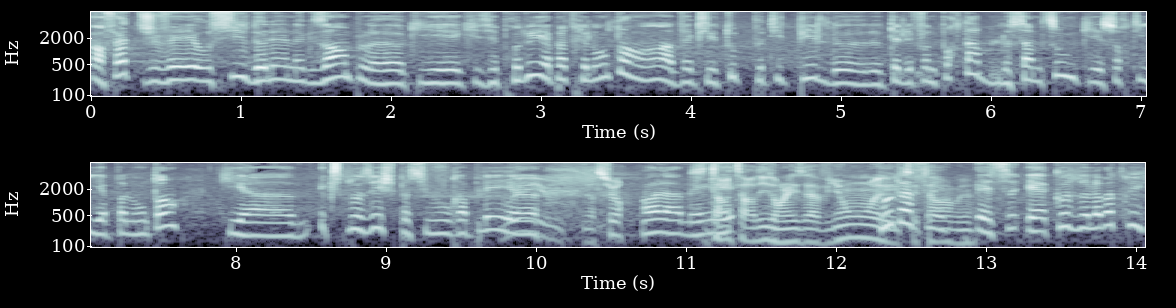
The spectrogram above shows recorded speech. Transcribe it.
En fait, je vais aussi donner un exemple euh, qui est- qui s'est produit il n'y a pas très longtemps, hein, avec les toutes petites piles de, de téléphones portables. Le Samsung qui est sorti il n'y a pas longtemps, qui a explosé, je ne sais pas si vous vous rappelez. euh, bien sûr. voilà, mais, C'était interdit dans les avions, tout etc. à fait. oui. Et, c'est- et à cause de la batterie.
